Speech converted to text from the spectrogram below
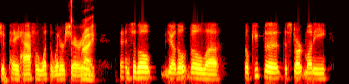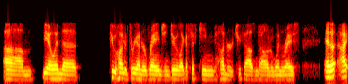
should pay half of what the winner share is right? and so they'll you know they'll they'll uh they'll keep the the start money um you know in the 200 300 range and do like a 1500 2000 dollar to win race and i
